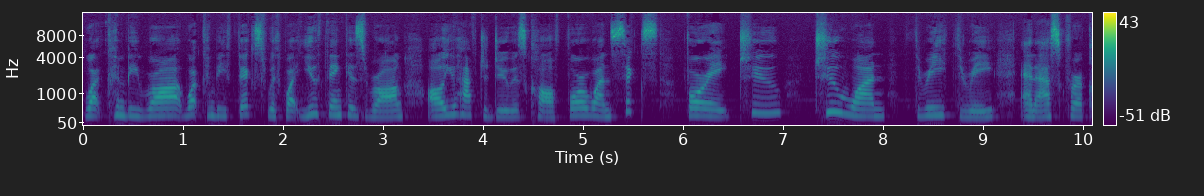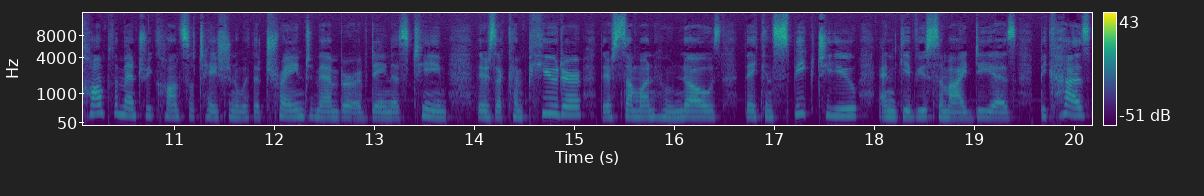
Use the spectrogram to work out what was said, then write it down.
what can be wrong, what can be fixed with what you think is wrong, all you have to do is call 416 482 2133 and ask for a complimentary consultation with a trained member of Dana's team. There's a computer, there's someone who knows. They can speak to you and give you some ideas because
